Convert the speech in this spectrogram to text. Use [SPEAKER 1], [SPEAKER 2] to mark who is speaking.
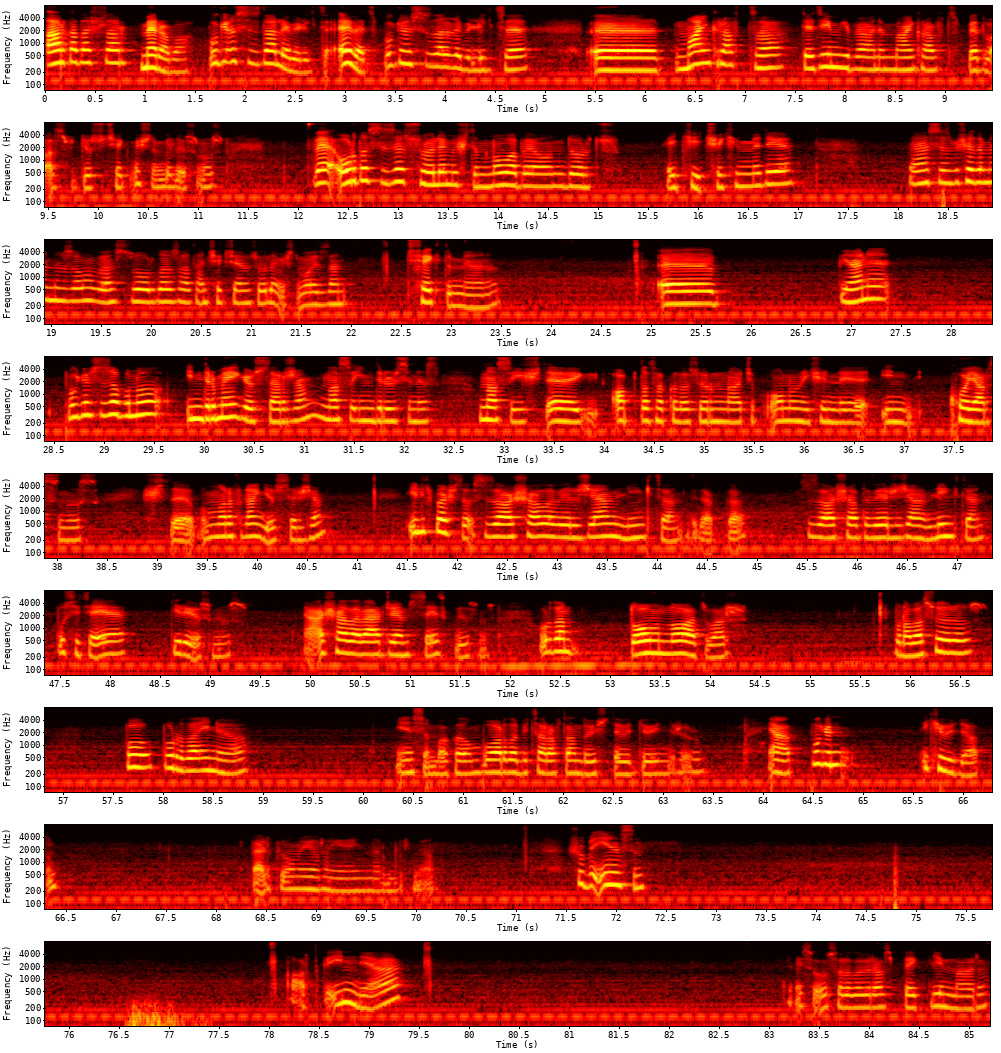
[SPEAKER 1] Arkadaşlar merhaba. Bugün sizlerle birlikte, evet bugün sizlerle birlikte eee, Minecraft'ta dediğim gibi hani Minecraft Bed Wars videosu çekmiştim biliyorsunuz. Ve orada size söylemiştim Nova B14 2 çekim mi diye. Yani siz bir şey demediniz ama ben size orada zaten çekeceğimi söylemiştim. O yüzden çektim yani. Eee yani Bugün size bunu indirmeyi göstereceğim. Nasıl indirirsiniz? Nasıl işte update klasörünü açıp onun içine in koyarsınız. İşte bunları falan göstereceğim. İlk başta size aşağıda vereceğim linkten bir dakika. Size aşağıda vereceğim linkten bu siteye giriyorsunuz. Yani aşağıda vereceğim siteye tıklıyorsunuz. Buradan download var. Buna basıyoruz. Bu burada iniyor. İnsin bakalım. Bu arada bir taraftan da üstte video indiriyorum. Ya bugün iki video attım. Belki onu yarın yayınlarım bilmiyorum. Şu bir insin. Artık in ya. Neyse o sırada biraz bekleyeyim bari.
